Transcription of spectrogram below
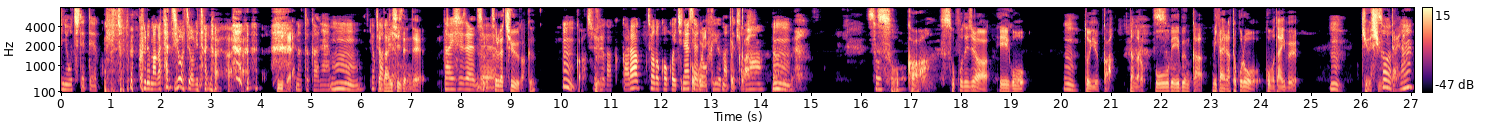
に落ちてて、ちょっと車が立ち往生みたいはい。はないはいはい。いいね。のとかね。うん。よじゃかったよ。あ大自然。で。大自然で。それ、それが中学？うんか。中学からちょうど高校1年生の冬までかな。うん。なるほどね。そうそそうか。そこでじゃあ、英語う。うん。というか、なんだろそうう、欧米文化みたいなところを、こう、だいぶうん。吸収そうみたいな。だね。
